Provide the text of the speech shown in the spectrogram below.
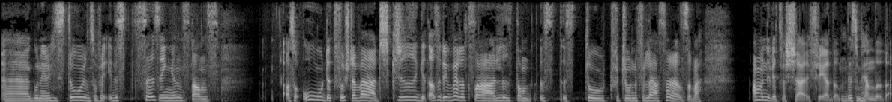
eh, gå ner i historien. Så, för det sägs ingenstans Alltså ordet första världskriget, alltså det är väldigt så här litan, stort förtroende för läsaren. Så bara, ja men ni vet Versaillesfreden, det som hände där.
